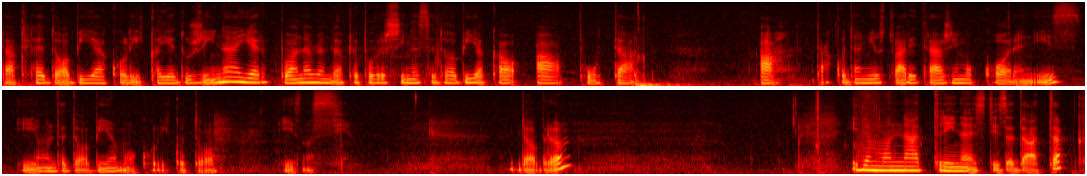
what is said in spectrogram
dakle dobija kolika je dužina, jer ponavljam, dakle površina se dobija kao a puta a. Tako da mi u stvari tražimo koren iz i onda dobijamo koliko to iznosi. Dobro. Idemo na 13. zadatak.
